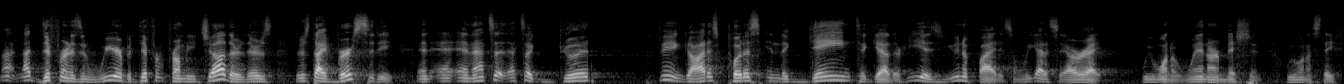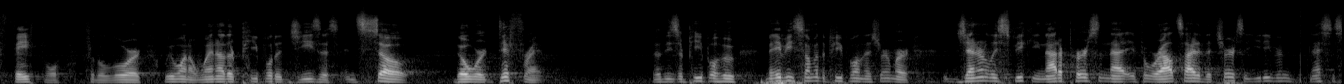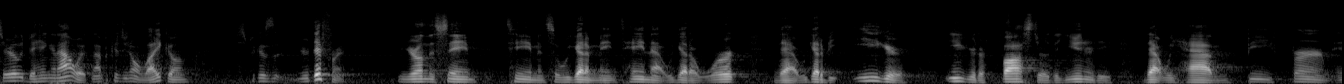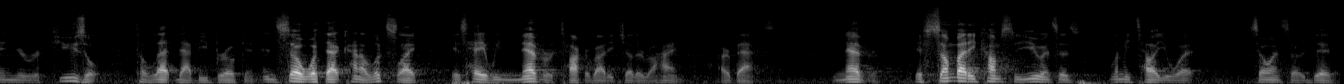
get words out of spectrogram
Not, not different as in weird, but different from each other. There's, there's diversity. And, and, and that's, a, that's a good thing. God has put us in the game together, He has unified us. And we got to say, all right, we want to win our mission. We want to stay faithful for the Lord. We want to win other people to Jesus. And so, though we're different, these are people who, maybe some of the people in this room are, generally speaking, not a person that, if it were outside of the church, that you'd even necessarily be hanging out with. Not because you don't like them, just because you're different. You're on the same team. And so we got to maintain that. We got to work that. We got to be eager, eager to foster the unity that we have be firm in your refusal to let that be broken. And so what that kind of looks like is hey, we never talk about each other behind our backs. Never if somebody comes to you and says, Let me tell you what so and so did,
